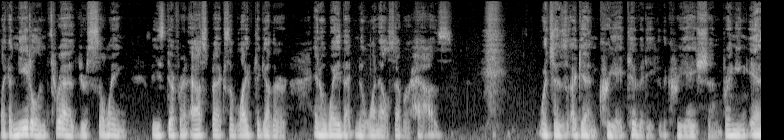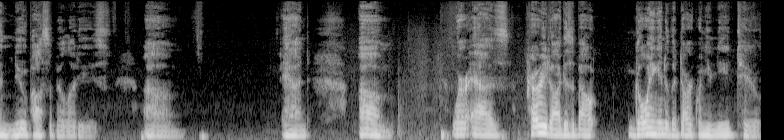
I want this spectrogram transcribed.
like a needle and thread. You're sewing these different aspects of life together in a way that no one else ever has which is again creativity the creation bringing in new possibilities um, and um, whereas prairie dog is about going into the dark when you need to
